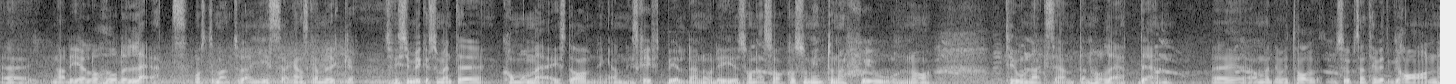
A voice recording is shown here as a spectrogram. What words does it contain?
Eh, när det gäller hur det lät måste man tyvärr gissa ganska mycket. Det finns ju mycket som inte kommer med i stavningen, i skriftbilden och det är ju sådana saker som intonation och tonaccenten, hur lät den? Eh, om vi tar substantivet gran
